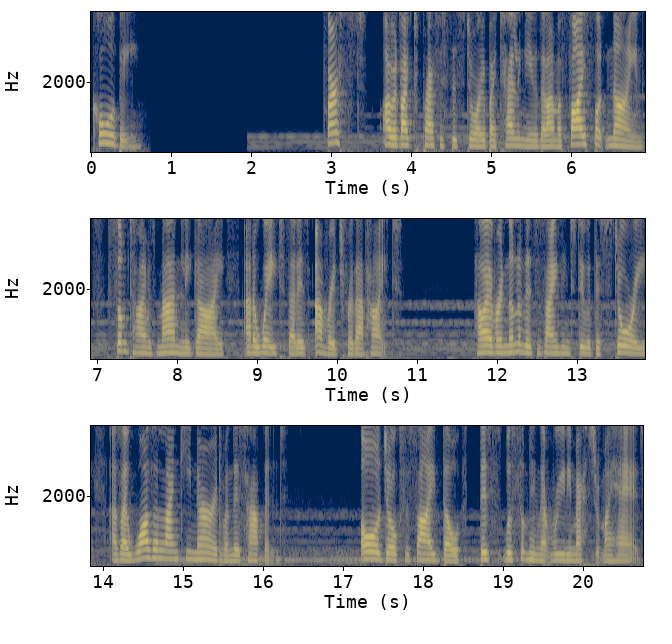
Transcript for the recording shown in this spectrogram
Colby. First, I would like to preface this story by telling you that I'm a 5 foot 9, sometimes manly guy at a weight that is average for that height. However, none of this has anything to do with this story, as I was a lanky nerd when this happened. All jokes aside, though, this was something that really messed with my head,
